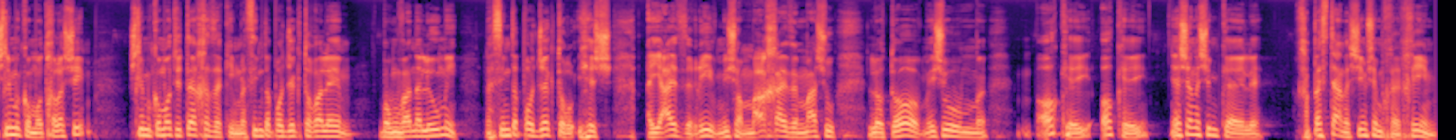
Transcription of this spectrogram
יש לי מקומות חלשים, יש לי מקומות יותר חזקים, לשים את הפרוג'קטור עליהם, במובן הלאומי, לשים את הפרוג'קטור, יש, היה איזה ריב, מישהו אמר לך איזה משהו לא טוב, מישהו, אוקיי, אוקיי, יש אנשים כאלה, חפש את האנשים שמחייכים,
